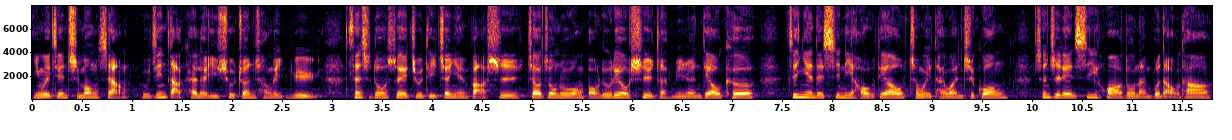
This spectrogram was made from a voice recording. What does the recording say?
因为坚持梦想，如今打开了艺术专长领域。三十多岁就替正言法师、教宗若望保六六世等名人雕刻，惊艳的细腻豪雕成为台湾之光，甚至连西画都难不倒他。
